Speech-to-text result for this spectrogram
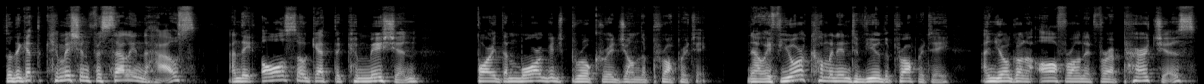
So they get the commission for selling the house and they also get the commission for the mortgage brokerage on the property. Now, if you're coming in to view the property and you're going to offer on it for a purchase,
